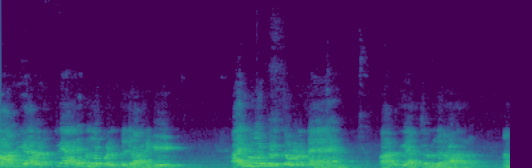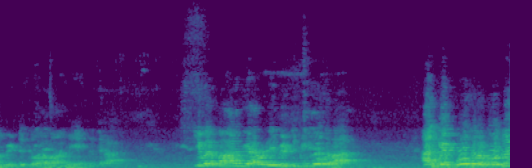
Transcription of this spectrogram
பாரதியாரிடத்தை அறிமுகப்படுத்துகிறார்கள். அறிமுகப்படுத்த உடனே பாரதியார் சொல்கிறார் நம் வீட்டுக்கு வரலாமே என்கிறார். இவர் பாரதியாருடைய வீட்டுக்கு போகிறார். அங்கே போகிற போது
